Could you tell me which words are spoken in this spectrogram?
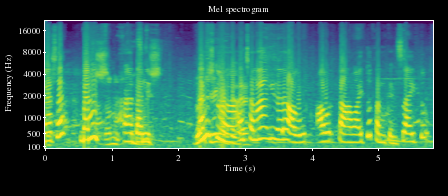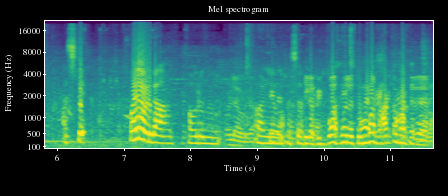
ಯಾರು ಸರ್? ಧನುಷ್. ಚೆನ್ನಾಗಿದ್ದಾರೆ. ಅವ್ರ ಅವ್ರ ತಾವಾಯ್ತು ತನ್ನ ಕೆಲಸ ಆಯ್ತು. ಅಷ್ಟೇ. ಒಳ್ಳೆ ಹುಡುಗ. ಅವರು ಒಳ್ಳೆ ಹುಡುಗ. ಒಳ್ಳೆ ಹುಡುಗ ಸರ್. ಈಗ ಬಿಗ್ ಬಾಸ್ ಮೇಲೆ ತುಂಬಾ ನಾಟಕ ಮಾಡ್ತಾರೆ ಯಾರು?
